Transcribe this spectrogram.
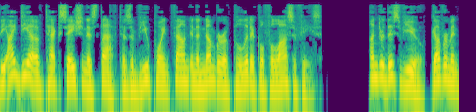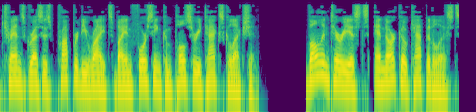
The idea of taxation as theft is a viewpoint found in a number of political philosophies. Under this view, government transgresses property rights by enforcing compulsory tax collection. Voluntarists, anarcho-capitalists,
